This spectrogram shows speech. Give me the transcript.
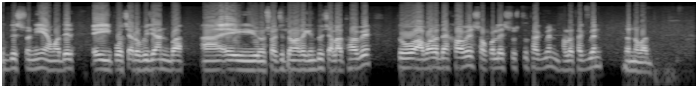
উদ্দেশ্য নিয়ে আমাদের এই প্রচার অভিযান বা এই সচেতনতা কিন্তু চালাতে হবে। তো আবারও দেখা হবে, সকলে সুস্থ থাকবেন, ভালো থাকবেন, ধন্যবাদ।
